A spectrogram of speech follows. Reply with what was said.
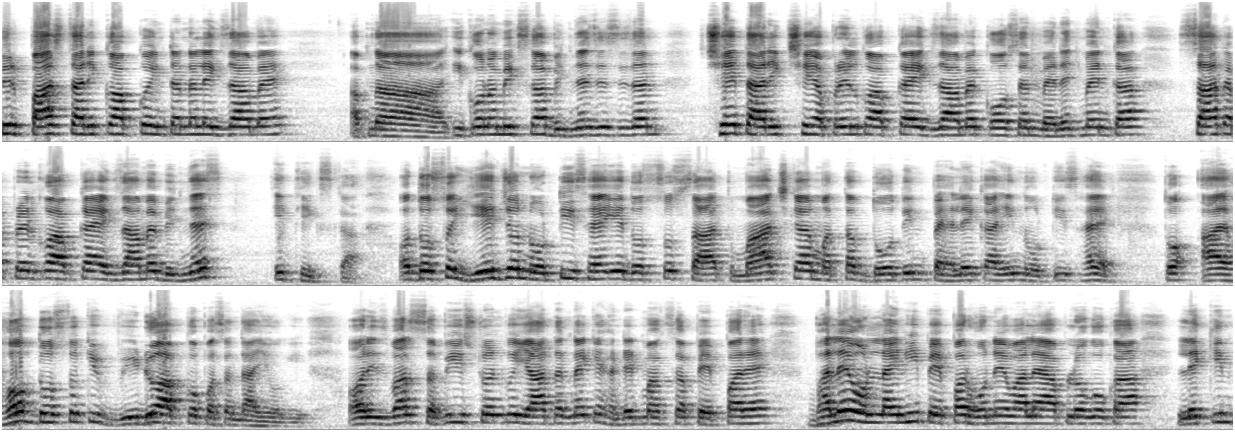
फिर पाँच तारीख को आपको इंटरनल एग्ज़ाम है, अपना इकोनॉमिक्स का बिज़नेस डिसीज़न छः तारीख छः अप्रैल को आपका एग्ज़ाम है कॉस्ट एंड मैनेजमेंट का। सात अप्रैल को आपका एग्ज़ाम है बिज़नेस इथिक्स का और दोस्तों, ये जो नोटिस है, ये दोस्तों सात मार्च का मतलब दो दिन पहले का ही नोटिस है। तो आई होप दोस्तों की वीडियो आपको पसंद आई होगी। और इस बार सभी स्टूडेंट को याद रखना है कि 100 मार्क्स का पेपर है। भले ऑनलाइन ही पेपर होने वाला है आप लोगों का, लेकिन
